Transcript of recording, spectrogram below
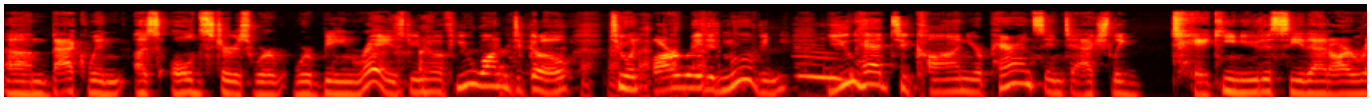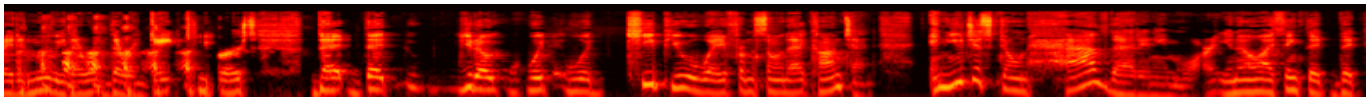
um, back when us oldsters were were being raised. You know if you wanted to go to an r-rated movie you had to con your parents into actually taking you to see that R-rated movie. There were there were gatekeepers that that you know would would keep you away from some of that content, and you just don't have that anymore. You know, I think that that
